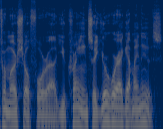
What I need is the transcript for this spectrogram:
infomercial for uh, Ukraine. So you're where I get my news.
